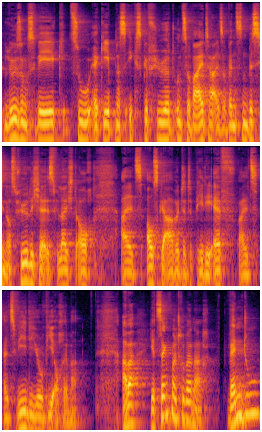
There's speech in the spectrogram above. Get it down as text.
Lösungsweg zu Ergebnis X geführt und so weiter. Also wenn es ein bisschen ausführlicher ist, vielleicht auch als ausgearbeitete PDF, als, als Video, wie auch immer. Aber jetzt denk mal drüber nach. Wenn du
